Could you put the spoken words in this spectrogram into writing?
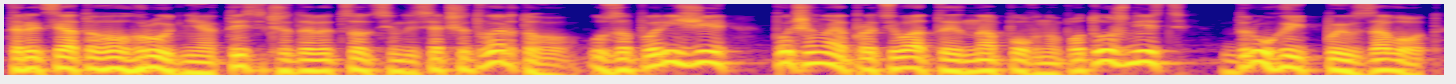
30 грудня 1974-го у Запоріжжі починає працювати на повну потужність другий пивзавод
